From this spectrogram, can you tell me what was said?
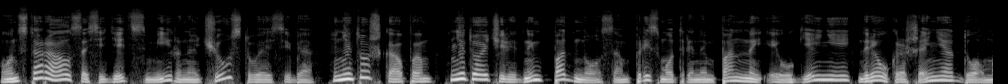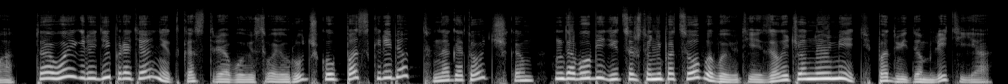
Он старался сидеть смирно, чувствуя себя не то шкафом, не то очередным подносом, присмотренным панной Евгенией для украшения дома. Того и гляди протянет кострявую свою ручку, поскребет ноготочком, дабы убедиться, что не подсовывают ей золоченную медь под видом литья.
